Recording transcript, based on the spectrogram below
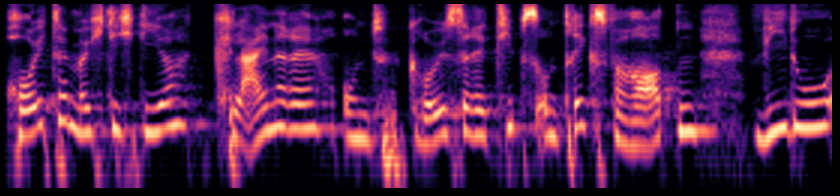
Heute möchte ich dir kleinere und größere Tipps und Tricks verraten, wie du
